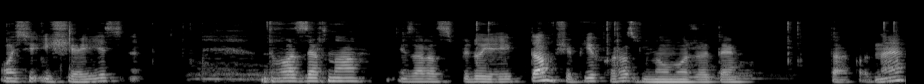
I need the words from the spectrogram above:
Ось іще є два зерна. І зараз піду я їх дам, щоб їх розмножити. Так, одне,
